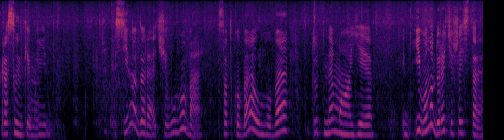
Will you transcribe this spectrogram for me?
Красуньки мої. Сіно, до речі, лугове. Садкове, лугове. Тут немає. І- воно, до речі, ще й старе.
